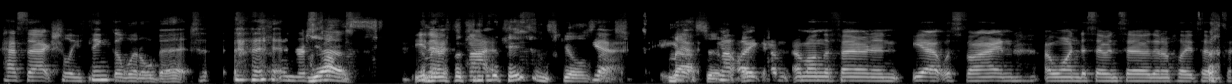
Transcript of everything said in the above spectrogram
has to actually think a little bit and respond. Yes. You and know, there's the it's not- communication skills. yeah, That's you know, massive. not like I'm, I'm on the phone and yeah, it was fine. I won to so and so, then I played so and so.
